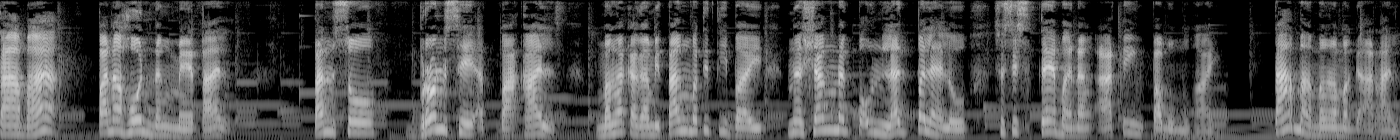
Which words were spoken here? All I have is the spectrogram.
Tama, panahon ng metal. Tanso, bronse at bakal, mga kagamitang matitibay na siyang nagpaunlad palalo sa sistema ng ating pamumuhay. Tama mga mag-aaral,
